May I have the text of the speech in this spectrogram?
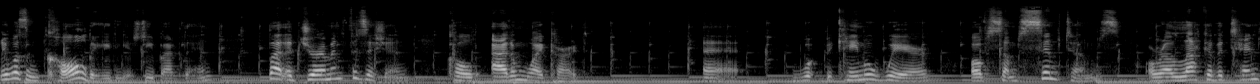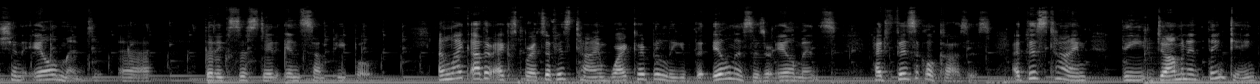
It wasn't called ADHD back then, but a German physician called Adam Weikard uh, became aware of some symptoms or a lack of attention ailment uh, that existed in some people. Unlike other experts of his time, Weikard believed that illnesses or ailments had physical causes. At this time, the dominant thinking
